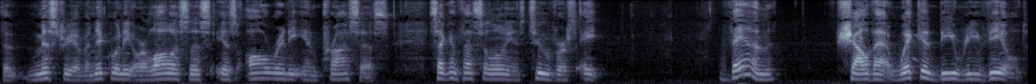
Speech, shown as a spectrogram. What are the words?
the mystery of iniquity or lawlessness is already in process. 2 Thessalonians 2, verse 8. Then shall that wicked be revealed.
